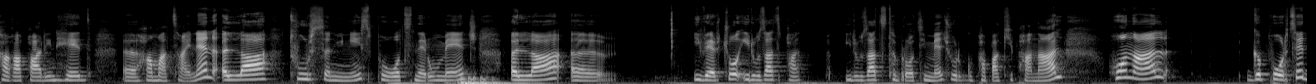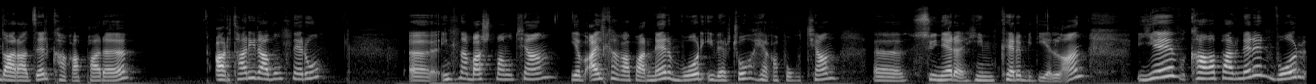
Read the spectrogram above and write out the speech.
խաղապարին հետ համացայն են, լա թուրսը նույնիսկ փողոցներու մեջ, լա ի վերջո իրուզած իրուզած թբրոցի մեջ որ գուփապակի փանալ, հոնալ գփորձե դարածել խաղապարը արդար իրավունքներու ինքնաբաշխտմանության եւ այլ խաղապարներ, որ ի վերջո հեղափոխության սյուները հիմքերը պիտի լան եւ խաղապարներ են, որ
